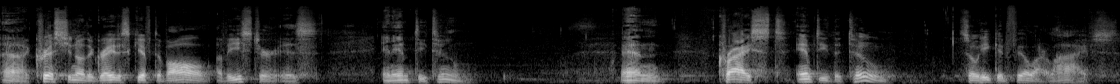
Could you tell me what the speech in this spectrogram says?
uh, Chris, you know, the greatest gift of all of Easter is an empty tomb. And Christ emptied the tomb so he could fill our lives.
